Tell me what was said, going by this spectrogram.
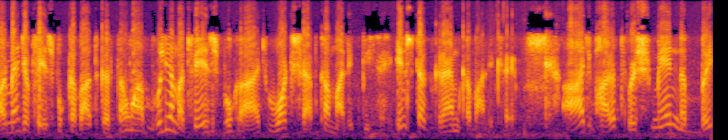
और मैं जब फेसबुक का बात करता हूँ आप भूलिए मत फेसबुक आज व्हाट्सएप का मालिक भी है इंस्टाग्राम का मालिक है। आज भारतवर्ष में नब्बे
